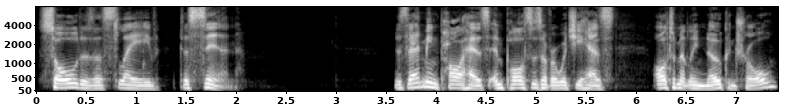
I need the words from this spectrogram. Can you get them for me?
sold as a slave to sin. Does that mean Paul has impulses over which he has ultimately no control?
